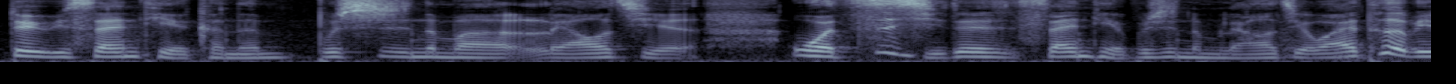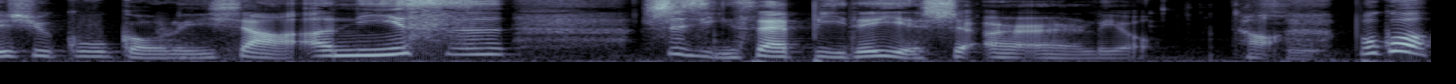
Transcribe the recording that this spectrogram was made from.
对于三铁可能不是那么了解。我自己对三铁不是那么了解，我还特别去 Google 了一下，啊，尼斯世锦赛比的也是二二六。好，不过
